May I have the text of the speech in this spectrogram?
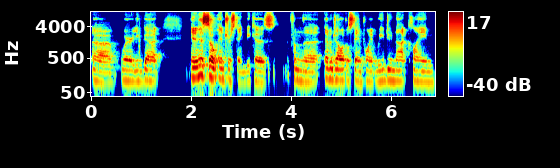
uh, where you've got, and it is so interesting because from the evangelical standpoint, we do not claim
